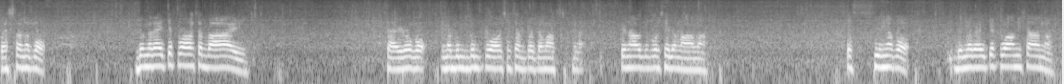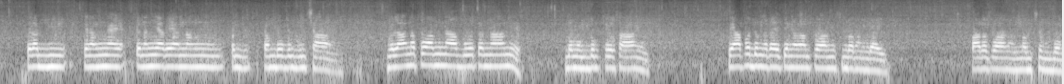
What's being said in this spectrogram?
Pwesto na po. Dumiretso po ako sa bahay. Sabi ko po, nabugbog po ako sa Santo Tomas. Tinawag po sila mama. Tapos yun na po. Dumiretso po kami sa ano. Pinag, pinang, pinangyarihan ng pagkambubugbog sa akin. Wala na po kami naabutan na ano eh. Bumugbog po sa akin. Kaya po dumiretso naman po kami sa barangay. Para po ano, magsumbong.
